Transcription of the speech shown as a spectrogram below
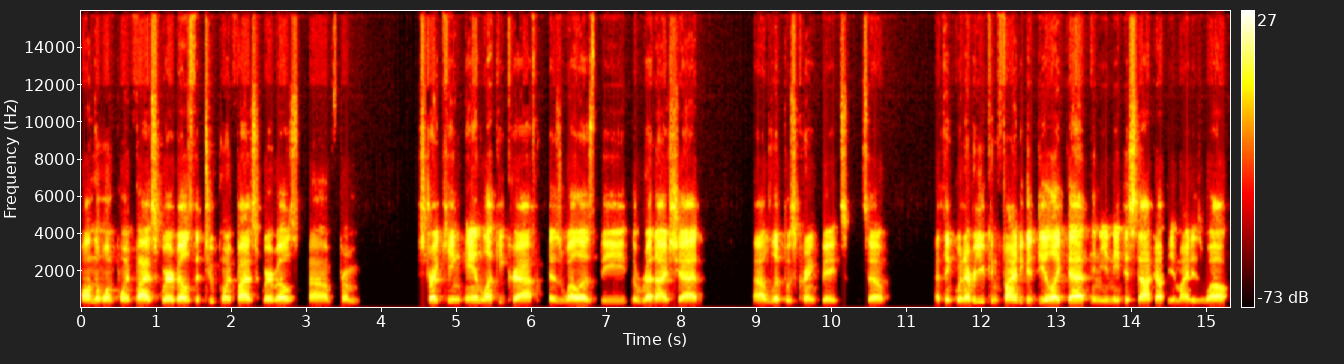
on the 1.5 square bills, the 2.5 square bills uh, from Strike King and Lucky Craft, as well as the the Red Eye Shad uh, lipless crankbaits. So I think whenever you can find a good deal like that and you need to stock up, you might as well.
